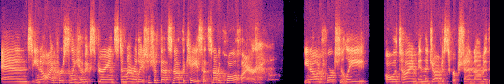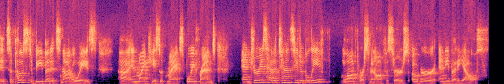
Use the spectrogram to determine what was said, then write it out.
And, you know, I personally have experienced in my relationship that's not the case. That's not a qualifier. you know, unfortunately, all the time in the job description. Um, it, it's supposed to be, but it's not always. Uh, in my case, with my ex boyfriend. And juries have a tendency to believe law enforcement officers over anybody else.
